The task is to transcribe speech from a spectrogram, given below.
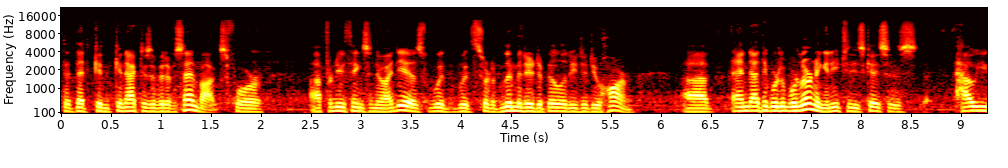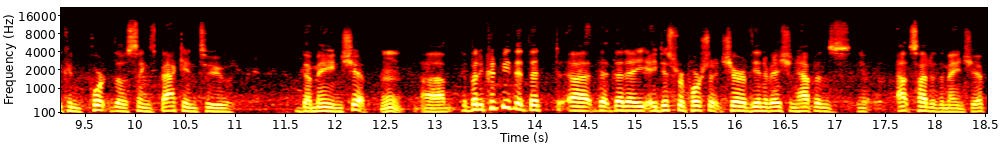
that, that, can, can act as a bit of a sandbox for uh, for new things and new ideas with, with sort of limited ability to do harm. Uh, and I think we're, we're learning in each of these cases how you can port those things back into the main ship. Uh, but it could be that that uh, that, that a, a disproportionate share of the innovation happens you know, outside of the main ship,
